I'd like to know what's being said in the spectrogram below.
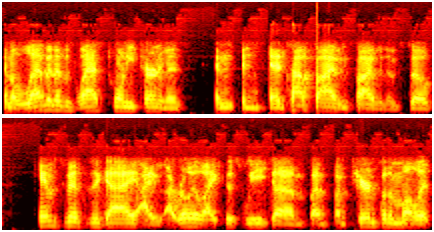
in 11 of his last 20 tournaments and, and, and top five in five of them. So Cam Smith is a guy I, I really like this week. Um, I'm, I'm, cheering for the mullet.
